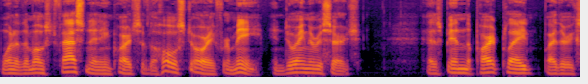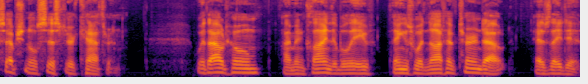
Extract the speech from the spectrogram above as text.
one of the most fascinating parts of the whole story for me in doing the research has been the part played by their exceptional sister, Katharine, without whom I'm inclined to believe things would not have turned out as they did.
